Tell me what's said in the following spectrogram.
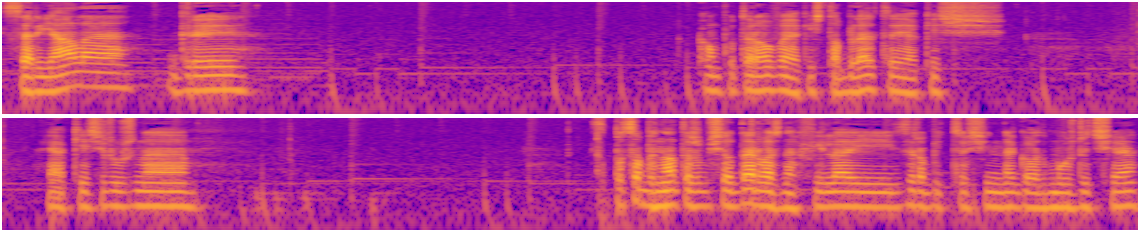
Seriale, gry, komputerowe, jakieś tablety, jakieś jakieś różne sposoby na to, żeby się oderwać na chwilę i zrobić coś innego, odmurzyć się,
